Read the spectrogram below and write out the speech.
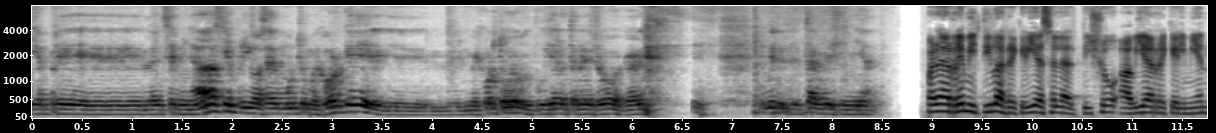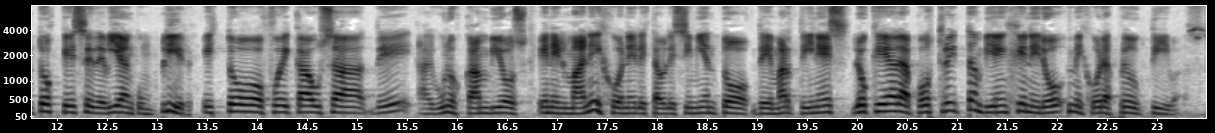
siempre la inseminada siempre iba a ser mucho mejor que, el mejor toro que pudiera tener yo acá en el establecimiento. Para remitir las requeridas al altillo había requerimientos que se debían cumplir. Esto fue causa de algunos cambios en el manejo en el establecimiento de Martínez, lo que a la postre también generó mejoras productivas.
